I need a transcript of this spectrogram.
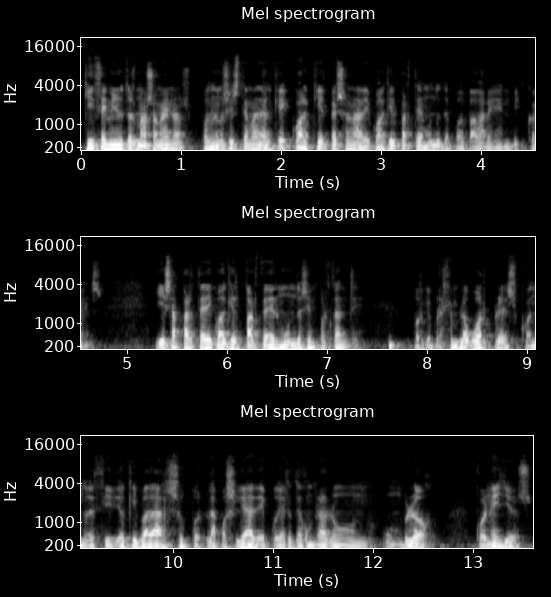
15 minutos más o menos poner un sistema en el que cualquier persona de cualquier parte del mundo te puede pagar en Bitcoins. Y esa parte de cualquier parte del mundo es importante. Porque, por ejemplo, WordPress, cuando decidió que iba a dar su la posibilidad de poderte comprar un, un blog con ellos,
